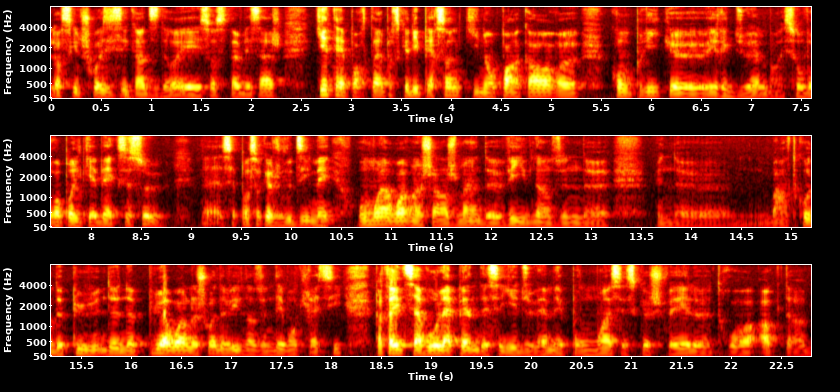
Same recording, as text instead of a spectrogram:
lorsqu'il choisit ses candidats. Et ça, c'est un message qui est important parce que les personnes qui n'ont pas encore euh, compris que Éric Duhem, bon, il ne sauvera pas le Québec, c'est sûr. Euh, c'est pas ça que je vous dis, mais au moins avoir un changement de vivre dans une, euh, euh, ben, en tout cas, de, de ne plus avoir le choix de vivre dans une démocratie. Peut-être ça vaut la peine d'essayer du M, mais pour moi, c'est ce que je fais le 3 octobre.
